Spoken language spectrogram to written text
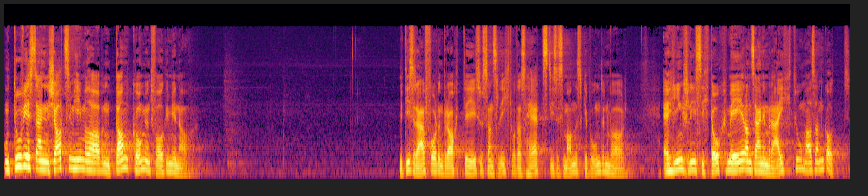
und du wirst einen Schatz im Himmel haben und dann komme und folge mir nach. Mit dieser Aufforderung brachte Jesus ans Licht, wo das Herz dieses Mannes gebunden war. Er hing schließlich doch mehr an seinem Reichtum als an Gott.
